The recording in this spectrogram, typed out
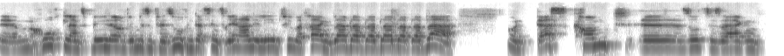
ähm, Hochglanzbilder und wir müssen versuchen, das ins reale Leben zu übertragen, bla bla bla bla bla bla bla. Und das kommt äh, sozusagen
